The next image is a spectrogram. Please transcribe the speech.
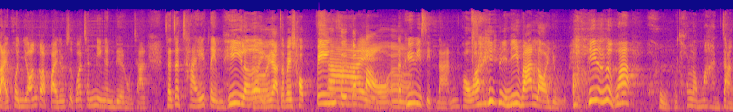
หลายคนย้อนกลับไปจะรู้สึกว่าฉันมีเงินเดือนของฉัน ฉันจะใช้เต็มที่เลยเอออยากจะไปช้อปปิ้งใช่ซื้อกระเป๋าเออแต่พี่มีสิทธิ์นั้น เพราะว่าพี่มีหนี้บ้านรออยู่พี่รู้สึกว่า โหทรมานจัง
